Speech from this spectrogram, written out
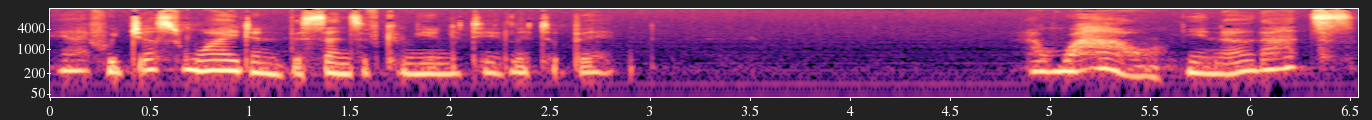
Yeah, if we just widen the sense of community a little bit. And wow, you know, that's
